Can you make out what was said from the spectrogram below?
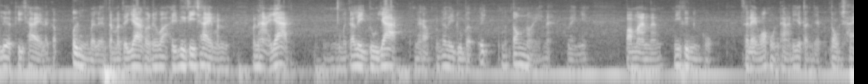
เลือกที่ใช่แล้วก็ปึ้งไปเลย แต่มันจะยากตรงที่ว่าไอ้ที่ใช่มันมันหายาก มันก็เลยดูยากนะครับ มันก็เลยดูแบบเอ้ยมันต้องหน่อยนะอะไรเงี้ยประมาณนั้นนี่คือหนึ่งหกแสดงว่าหนทางที่จะตัดใจต้องใช่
